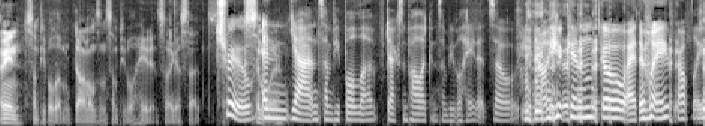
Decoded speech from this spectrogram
I mean, some people love McDonald's and some people hate it, so I guess that's True. Similar. And yeah, and some people love Jackson Pollock and some people hate it. So, you know, you can go either way probably.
